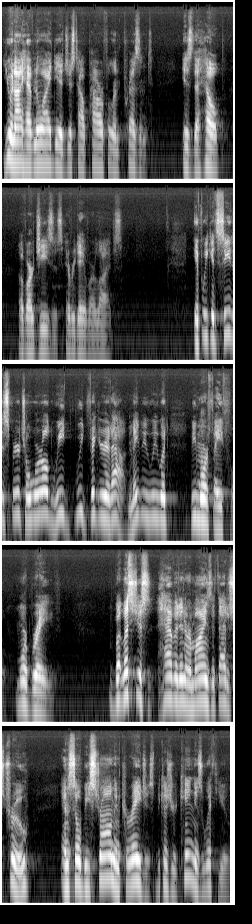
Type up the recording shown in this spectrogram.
You and I have no idea just how powerful and present is the help of our Jesus every day of our lives. If we could see the spiritual world, we'd, we'd figure it out. Maybe we would be more faithful, more brave. But let's just have it in our minds that that is true. And so be strong and courageous because your king is with you,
